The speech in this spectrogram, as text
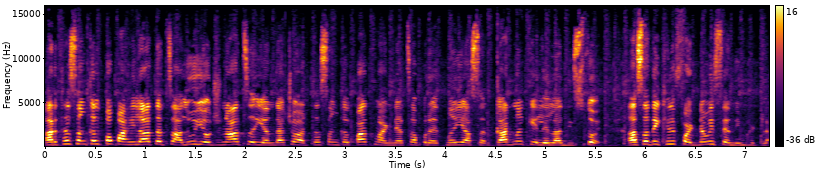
अर्थसंकल्प पाहिला तर चालू योजनाच यंदाच्या अर्थसंकल्पात मांडण्याचा प्रयत्न या सरकारनं केलेला दिसतोय असं देखील फडणवीस यांनी म्हटलं.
